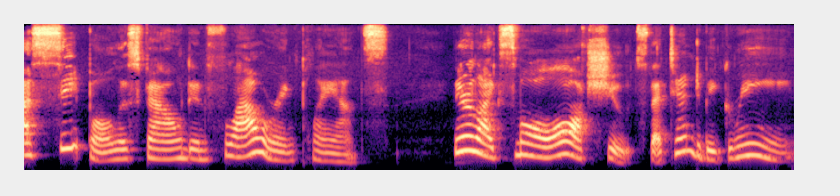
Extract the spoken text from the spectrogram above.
A sepal is found in flowering plants. They're like small offshoots that tend to be green.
